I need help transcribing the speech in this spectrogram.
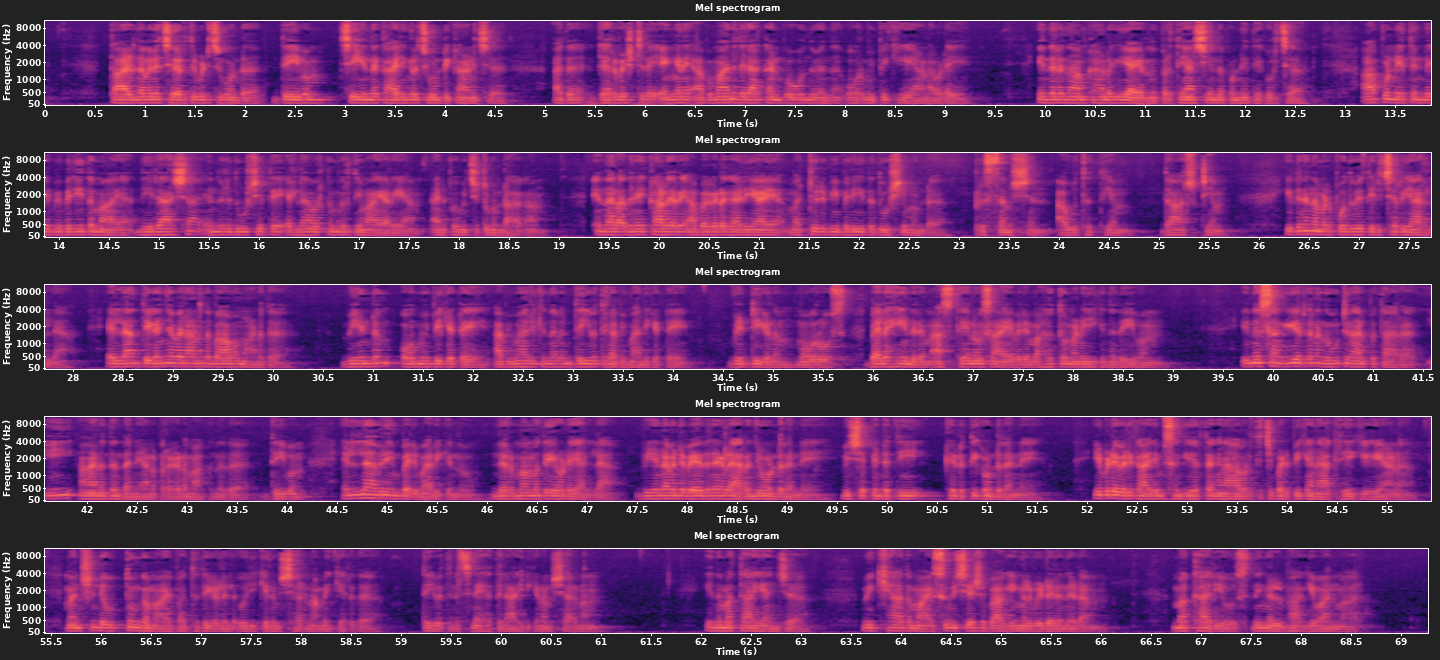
താഴ്ന്നവനെ ചേർത്ത് പിടിച്ചുകൊണ്ട് ദൈവം ചെയ്യുന്ന കാര്യങ്ങൾ ചൂണ്ടിക്കാണിച്ച് അത് ഗർവിഷ്ഠരെ എങ്ങനെ അപമാനിതരാക്കാൻ പോകുന്നുവെന്ന് ഓർമ്മിപ്പിക്കുകയാണ് അവിടെ. ഇന്നലെ നാം കാണുകയായിരുന്നു പ്രത്യാശ എന്ന പുണ്യത്തെക്കുറിച്ച്. ആ പുണ്യത്തിന്റെ വിപരീതമായ നിരാശ എന്നൊരു ദൂഷ്യത്തെ എല്ലാവർക്കും കൃത്യമായി അറിയാം അനുഭവിച്ചിട്ടുമുണ്ടാകാം. എന്നാൽ അതിനേക്കാളേറെ അപകടകാരിയായ മറ്റൊരു വിപരീത ദൂഷ്യമുണ്ട് പ്രിസംഷൻ ഔദ്ധത്യം ധാർഷ്ട്യം. ഇതിനെ നമ്മൾ പൊതുവെ തിരിച്ചറിയാറില്ല. എല്ലാം തികഞ്ഞവരാണെന്ന ഭാവമാണിത്. വീണ്ടും ഓർമ്മിപ്പിക്കട്ടെ അഭിമാനിക്കുന്നവൻ ദൈവത്തിൽ അഭിമാനിക്കട്ടെ. വിഡ്ഢികളും മോറോസ് ബലഹീനരും ആയവരെ മഹത്വമണിയിക്കുന്ന ദൈവം. ഇന്ന് സങ്കീർത്തന നൂറ്റി നാൽപ്പത്തി ആറ് ഈ ആനന്ദം തന്നെയാണ് പ്രകടമാക്കുന്നത്. ദൈവം എല്ലാവരെയും പരിപാലിക്കുന്നു. നിർമ്മമതയോടെയല്ല വീണവന്റെ വേദനകളെ അറിഞ്ഞുകൊണ്ട് തന്നെ വിശപ്പിന്റെ തീ കെടുത്തിക്കൊണ്ട് തന്നെ. ഇവിടെ ഒരു കാര്യം സങ്കീർത്തകൻ ആവർത്തിച്ച് പഠിപ്പിക്കാൻ ആഗ്രഹിക്കുകയാണ്. മനുഷ്യന്റെ ഉത്തുംഗമായ പദ്ധതികളിൽ ഒരിക്കലും ശരണം വയ്ക്കരുത്. ദൈവത്തിന്റെ സ്നേഹത്തിലായിരിക്കണം ശരണം. ഇന്ന് മത്തായി അഞ്ച് വിഖ്യാതമായ സുവിശേഷ ഭാഗ്യങ്ങൾ വിടരുന്നിടം. മക്കാരിയോസ് നിങ്ങൾ ഭാഗ്യവാന്മാർ.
